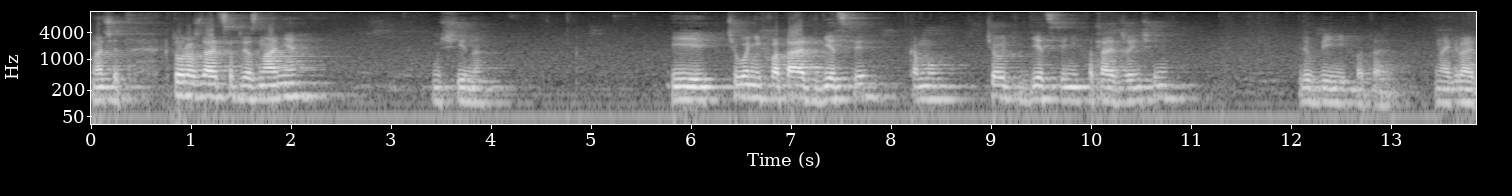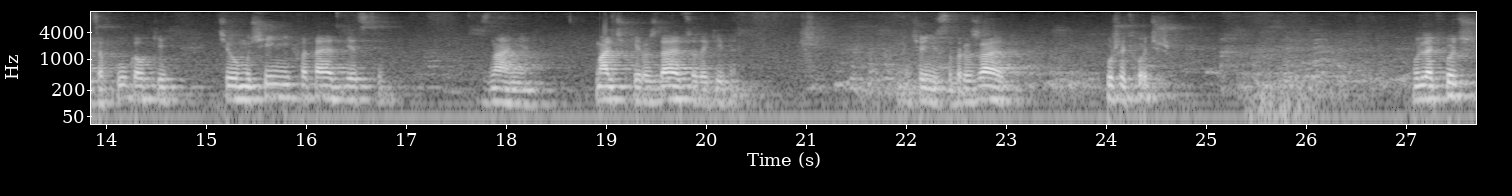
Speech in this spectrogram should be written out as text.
Значит, кто рождается для знания? Мужчина. И чего не хватает в детстве? Кому? Чего в детстве не хватает женщине? Любви не хватает. Она играется в куколки. Чего мужчине не хватает в детстве? Знания. Мальчики рождаются такими. Ничего не соображают. Кушать хочешь? Гулять хочешь?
